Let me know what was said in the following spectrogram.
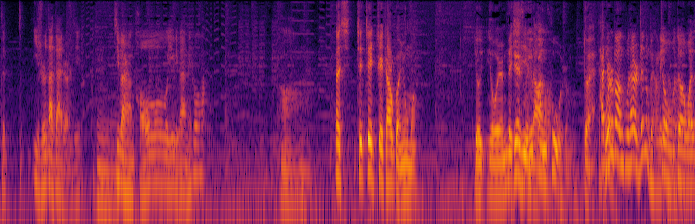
就就一直在戴着耳机，嗯，基本上头一个礼拜没说话。啊，那这这这招管用吗？有有人被你这属于扮吸引到吗？酷是吗？对他不就是扮酷，他是真的不想理他就们。对我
